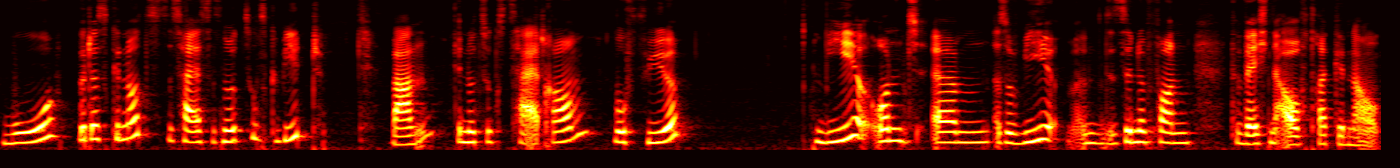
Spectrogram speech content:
wo wird das genutzt, das heißt das Nutzungsgebiet, wann, der Nutzungszeitraum, wofür, wie und ähm, also wie im Sinne von für welchen Auftrag genau.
